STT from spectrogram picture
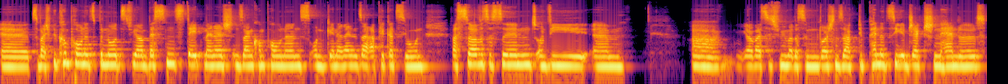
äh, zum Beispiel Components benutzt, wie man am besten State managt in seinen Components und generell in seinen Applikationen, was Services sind und wie ähm, äh, ja, weiß ich, wie man das im Deutschen sagt, Dependency Ejection handelt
